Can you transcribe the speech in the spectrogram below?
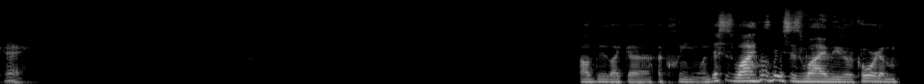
Okay. I'll do like a, a clean one. This is why this is why we record them.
